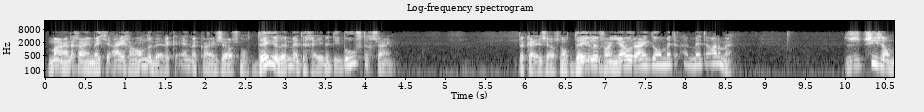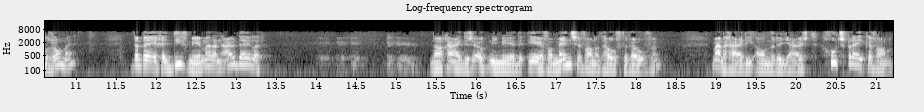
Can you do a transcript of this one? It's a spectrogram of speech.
Maar dan ga je met je eigen handen werken. En dan kan je zelfs nog delen met degenen die behoeftig zijn. Dan kan je zelfs nog delen van jouw rijkdom met, met armen. Dus het is precies andersom, hè? dan ben je geen dief meer, maar een uitdeler. Dan ga je dus ook niet meer de eer van mensen van het hoofd roven, maar dan ga je die anderen juist goed spreken van.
